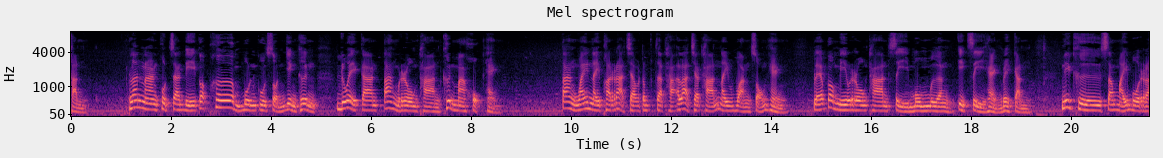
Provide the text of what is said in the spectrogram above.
คันพระนางพุทธดีก็เพิ่มบุญกุศลยิ่งขึ้น ด้วยการตั้งโรงทานขึ้นมาหกแห่ง ตั้งไว้ในพระราชสถาราชฐานในวังสองแห่ง แล้วก็มีโรงทานสี่มุมเมืองอีกสี่แห่งด้วยกัน นี่คือสมัยโบร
